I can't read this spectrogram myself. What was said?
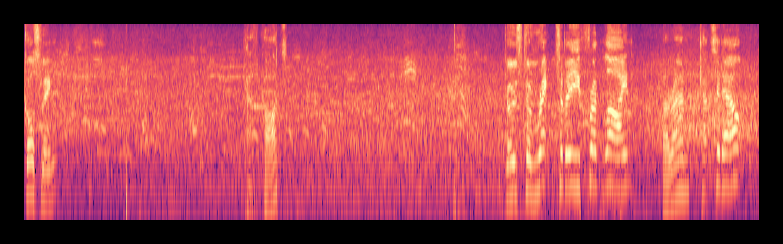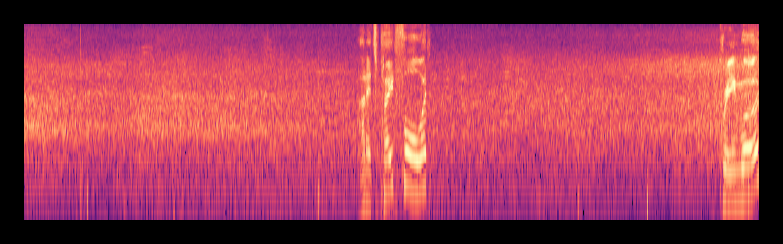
Gosling. Cathcart. Goes direct to the front line. Varane cuts it out. And it's played forward. Greenwood.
